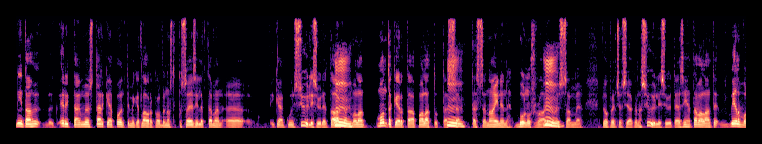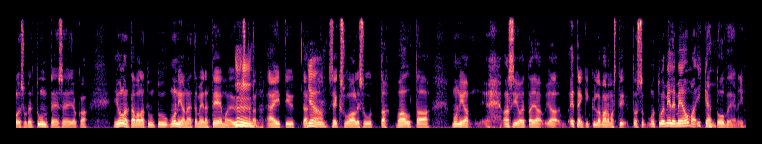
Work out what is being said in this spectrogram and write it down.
Niin, tämä on erittäin myös tärkeä pointti, mikä Laura Kolbe nosti tuossa esille, tämän ö, ikään kuin syyllisyyden taakan. Mm. Me ollaan monta kertaa palattu tässä, mm. tässä nainen bonusraidoissamme mm. Doc Venturesin aikana syyllisyyteen ja siihen tavallaan te, velvollisuuden tunteeseen, joka jollain tavalla tuntuu monia näitä meidän teemoja yhdistävän. Mm. Äitiyttä, Joo. seksuaalisuutta, valtaa monia eh, asioita ja, ja etenkin kyllä varmasti tuossa, mulle tulee mieleen meidän oma ikätoveri mm.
